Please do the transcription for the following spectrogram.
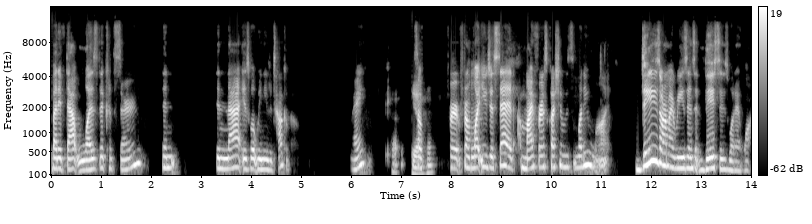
But if that was the concern, then then that is what we need to talk about. Right? Yeah. So for from what you just said, my first question was, what do you want? These are my reasons. This is what I want.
